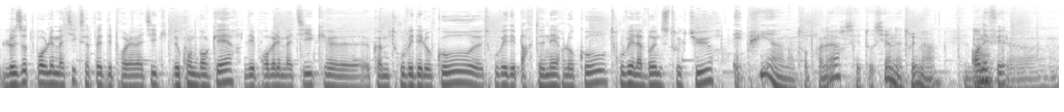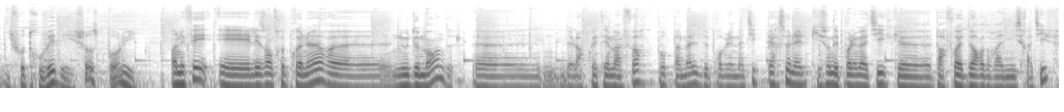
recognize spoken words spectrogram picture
Les autres problématiques, ça peut être des problématiques de compte bancaire, des problématiques euh, comme trouver des locaux, trouver des partenaires locaux, trouver la bonne structure. Et puis un entrepreneur, c'est aussi un être humain. en effet. il faut trouver des choses pour lui. En effet, et les entrepreneurs euh, nous demandent euh, de leur prêter main forte pour pas mal de problématiques personnelles, qui sont des problématiques euh, parfois d'ordre administratif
